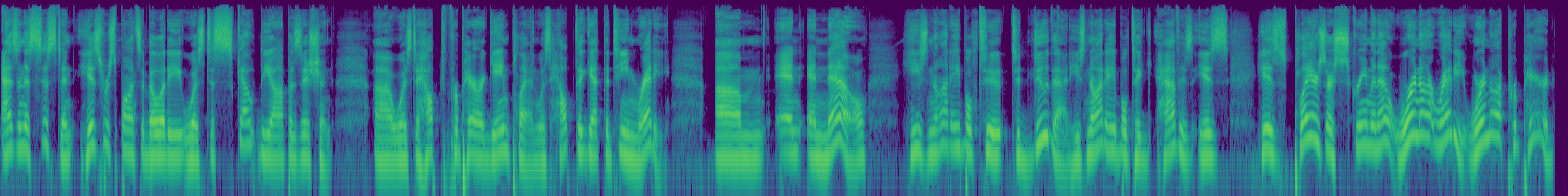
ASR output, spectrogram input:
As an assistant, his responsibility was to scout the opposition, uh, was to help prepare a game plan, was help to get the team ready. Um, and and now he's not able to to do that. He's not able to have his his his players are screaming out, "We're not ready. We're not prepared.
